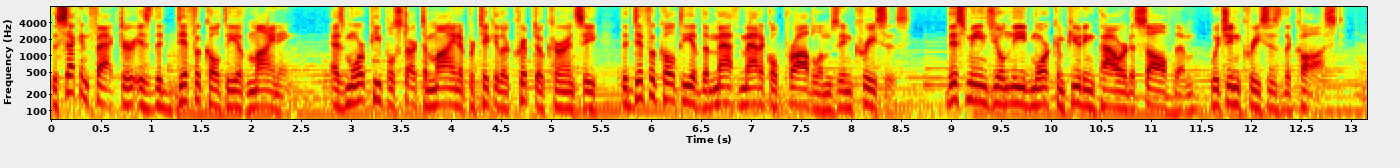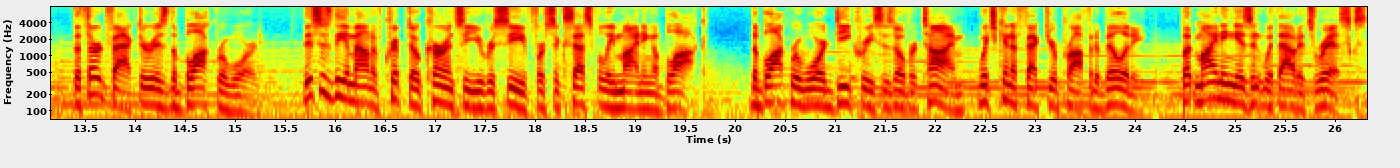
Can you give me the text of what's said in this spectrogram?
The second factor is the difficulty of mining. As more people start to mine a particular cryptocurrency, the difficulty of the mathematical problems increases. This means you'll need more computing power to solve them, which increases the cost. The third factor is the block reward. This is the amount of cryptocurrency you receive for successfully mining a block. The block reward decreases over time, which can affect your profitability. But mining isn't without its risks.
